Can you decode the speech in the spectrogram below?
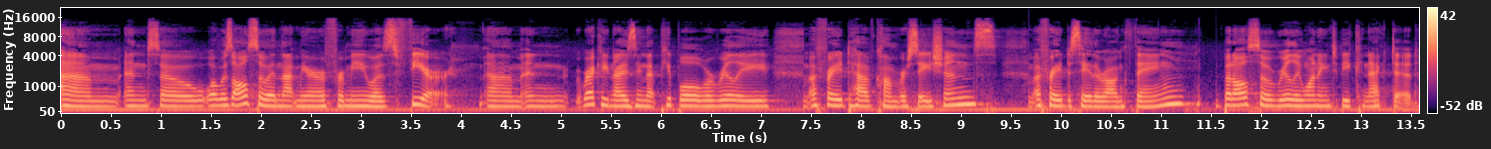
Um, and so, what was also in that mirror for me was fear. Um, and recognizing that people were really afraid to have conversations, afraid to say the wrong thing, but also really wanting to be connected.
